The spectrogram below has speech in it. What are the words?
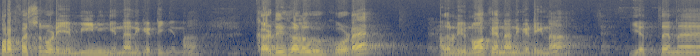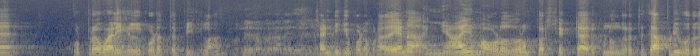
ப்ரொஃபஷனுடைய மீனிங் என்னன்னு கேட்டிங்கன்னா கடுகளவு கூட அதனுடைய நோக்கம் என்னன்னு கேட்டிங்கன்னா எத்தனை குற்றவாளிகள் கூட தப்பிக்கலாம். தண்டிக்கப்படக்கூடாது ஏன்னா நியாயம் அவ்வளோ தூரம் பர்ஃபெக்டாக இருக்கணுங்கிறதுக்கு அப்படி ஒரு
